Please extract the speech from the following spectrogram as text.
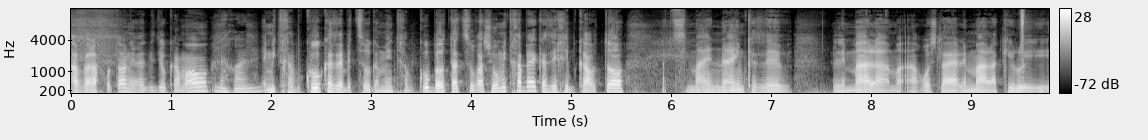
אבל אחותו נראית בדיוק כמוהו. נכון. הם התחבקו כזה בצורה, גם הם התחבקו באותה צורה שהוא מתחבק, אז היא חיבקה אותו, עצמה עיניים כזה למעלה, הראש שלה היה למעלה, כאילו היא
